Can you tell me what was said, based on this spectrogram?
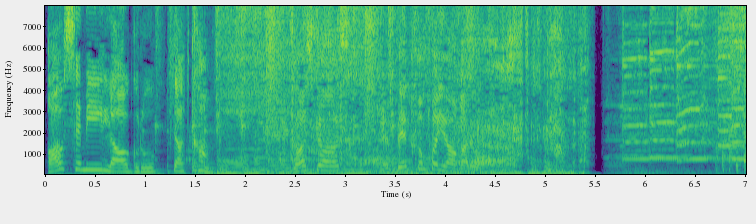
قاسمی Law Group dot com گاز گاز. ولکن پای آقا رو.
